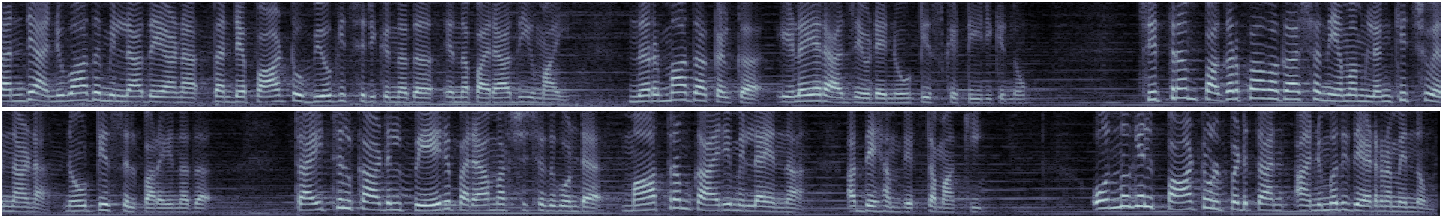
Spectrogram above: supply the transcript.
തന്റെ അനുവാദമില്ലാതെയാണ് തന്റെ പാട്ട് ഉപയോഗിച്ചിരിക്കുന്നത് എന്ന പരാതിയുമായി നിർമ്മാതാക്കൾക്ക് ഇളയരാജയുടെ നോട്ടീസ് കിട്ടിയിരിക്കുന്നു. ചിത്രം പകർപ്പവകാശ നിയമം ലംഘിച്ചു എന്നാണ് നോട്ടീസിൽ പറയുന്നത്. ടൈറ്റിൽ കാർഡിൽ പേര് പരാമർശിച്ചതുകൊണ്ട് മാത്രം കാര്യമില്ല എന്ന് അദ്ദേഹം വ്യക്തമാക്കി. ഒന്നുകിൽ പാട്ട് ഉൾപ്പെടുത്താൻ അനുമതി തേടണമെന്നും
